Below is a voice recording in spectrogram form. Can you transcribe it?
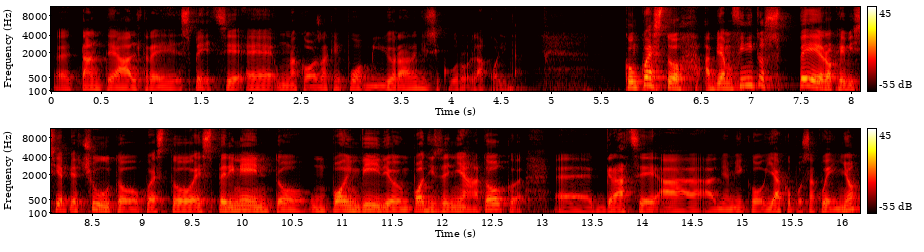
eh, tante altre spezie è una cosa che può migliorare di sicuro la qualità. Con questo abbiamo finito, spero che vi sia piaciuto questo esperimento un po' in video e un po' disegnato, eh, grazie a, al mio amico Jacopo Saquegno.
